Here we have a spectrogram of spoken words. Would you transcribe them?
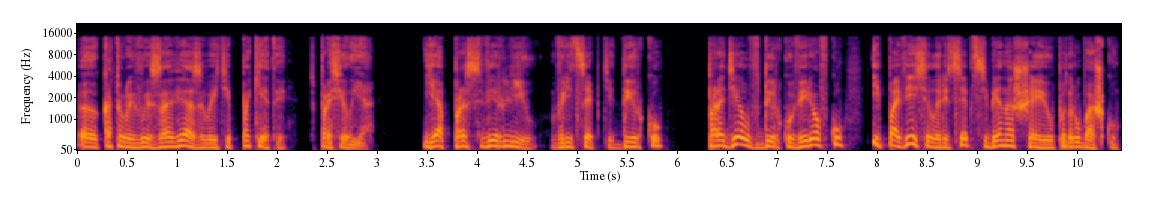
э, которой вы завязываете пакеты?» — спросил я. Я просверлил в рецепте дырку, продел в дырку веревку и повесил рецепт себе на шею под рубашку.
